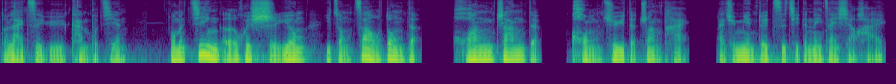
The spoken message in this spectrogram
都来自于看不见。我们进而会使用一种躁动的、慌张的、恐惧的状态来去面对自己的内在小孩，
